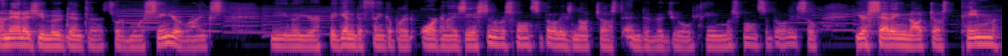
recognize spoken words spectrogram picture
And then as you moved into sort of more senior ranks, you know you're beginning to think about organizational responsibilities not just individual team responsibilities so you're setting not just team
